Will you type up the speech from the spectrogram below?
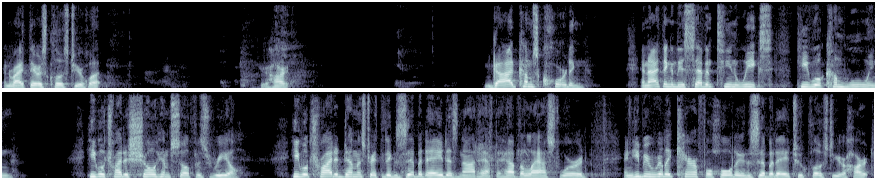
And right there is close to your what? Your heart. God comes courting. And I think in these 17 weeks, He will come wooing. He will try to show Himself as real. He will try to demonstrate that Exhibit A does not have to have the last word. And you be really careful holding Exhibit A too close to your heart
